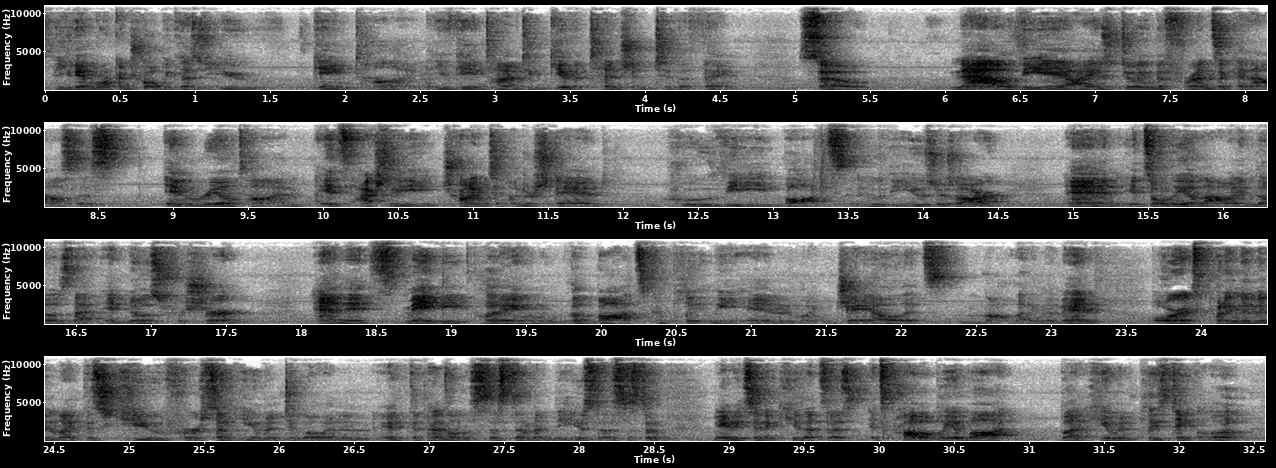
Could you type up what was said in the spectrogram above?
you get more control because you gain time. You gain time to give attention to the thing. So now the AI is doing the forensic analysis in real time. It's actually trying to understand who the bots and who the users are, and it's only allowing those that it knows for sure. And it's maybe putting the bots completely in like jail. It's not letting them in, or it's putting them in like this queue for some human to go in. And it depends on the system and the use of the system. Maybe it's in a queue that says it's probably a bot, but human, please take a look.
